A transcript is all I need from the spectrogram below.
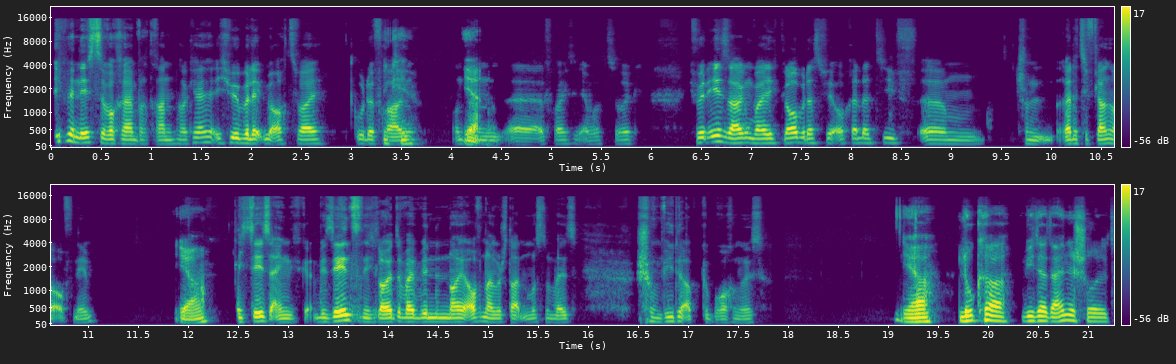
Ich bin nächste Woche einfach dran, okay? Ich überlege mir auch zwei gute Fragen. Okay. Und Ja. dann äh, frage ich dich einfach zurück. Ich würde eh sagen, weil ich glaube, dass wir auch relativ ähm, schon relativ lange aufnehmen. Ja. Ich sehe es eigentlich, gar- wir sehen es nicht, Leute, weil wir eine neue Aufnahme starten mussten, weil es schon wieder abgebrochen ist. Ja. Luca, wieder deine Schuld.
